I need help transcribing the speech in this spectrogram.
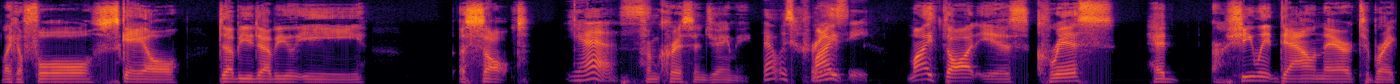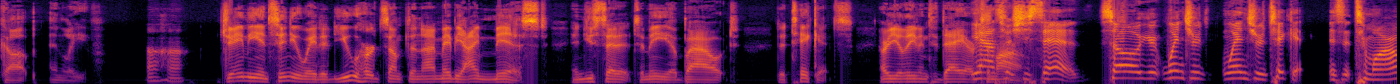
like a full-scale WWE assault Yes. from Kris and Jeymi. that was crazy. my thought is Kris had she went down there to break up and leave. Uh huh. Jeymi insinuated you heard something I maybe I missed and you said it to me about the tickets. Are you leaving today or Yeah, tomorrow? that's what she said. So, when's your when's your ticket? Is it tomorrow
